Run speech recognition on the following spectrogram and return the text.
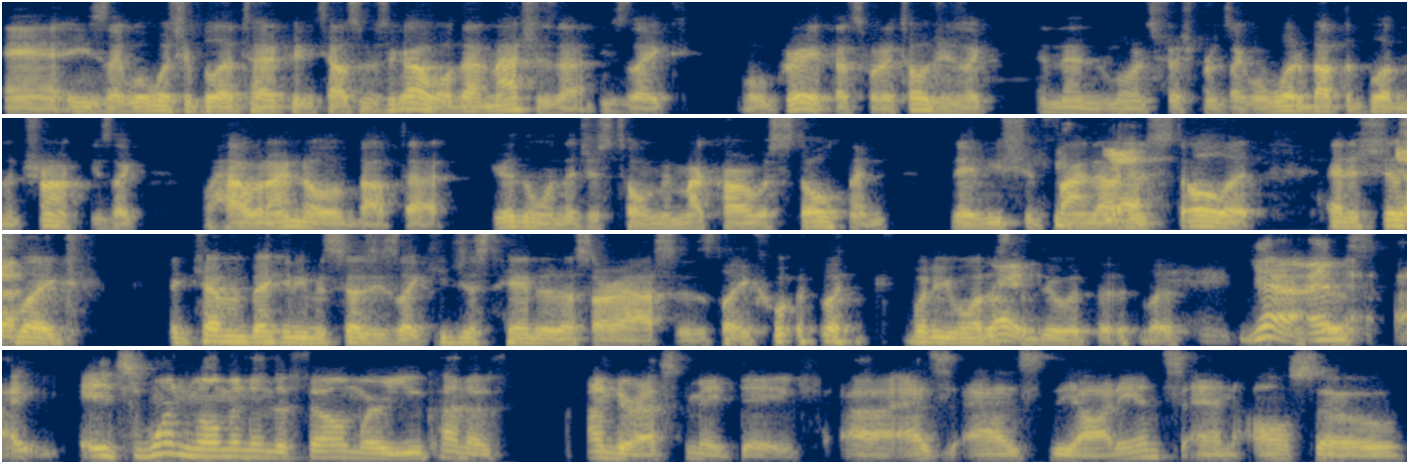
And he's like, "Well, what's your blood type?" And he tells him, "He's like, oh, well, that matches that." He's like, "Well, great, that's what I told you." He's like, and then Laurence Fishburne's like, "Well, what about the blood in the trunk?" He's like, "Well, how would I know about that? You're the one that just told me my car was stolen. Maybe you should find out Yeah. who stole it." And it's just Yeah. like and Kevin Bacon even says he's like he just handed us our asses. Like what, like what do you want us to do with it? Like, Yeah, and I, it's one moment in the film where you kind of underestimate Dave uh, as as the audience and also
